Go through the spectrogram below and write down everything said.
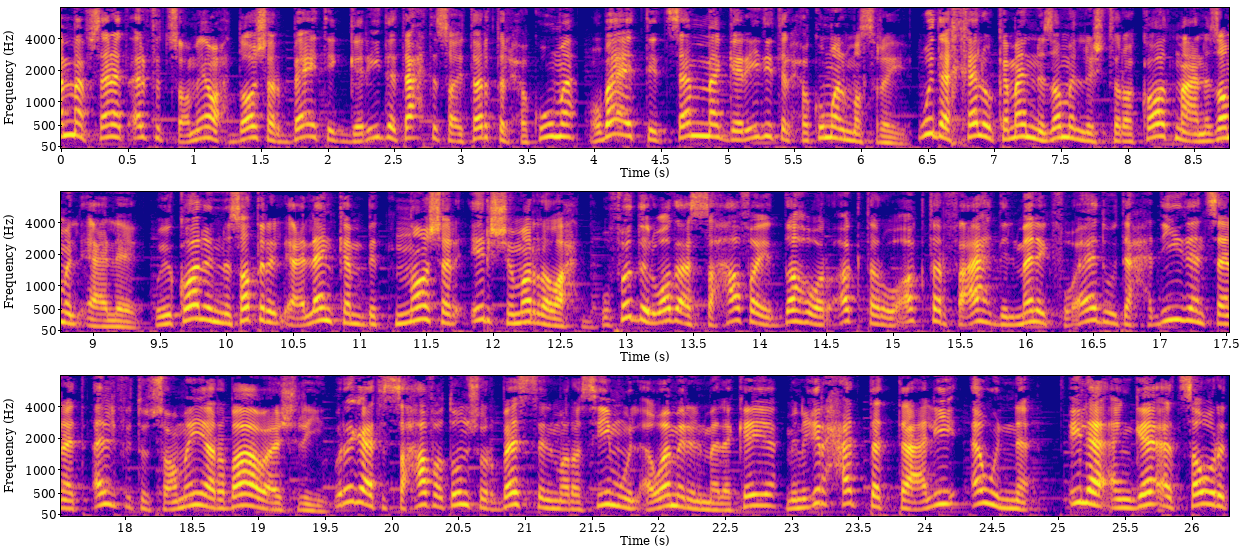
أما في سنة 1911 بقت الجريدة تحت سيطرة الحكومة وبقت تتسمى جريدة الحكومة المصرية ودخلوا كمان نظام الاشتراكات مع نظام الإعلان ويقال إن سطر الإعلان كان ب 12 قرش مرة واحدة وفضل وضع الصحافة يتدهور أكتر وأكتر في عهد الملك فؤاد وتحديدا سنة 1924 ورجعت الصحافة تنشر بس المراسيم والأوامر الملكية من غير حتى التعليق أو النقل. إلى أن جاءت ثورة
